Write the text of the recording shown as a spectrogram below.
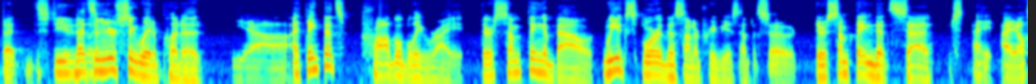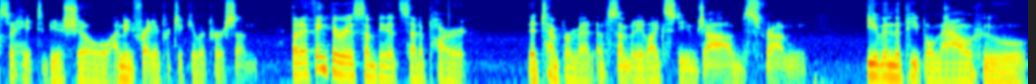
But Steve That's like, an interesting way to put it. Yeah, I think that's probably right. There's something about we explored this on a previous episode. There's something that set I, I also hate to be a shill, I mean for any particular person. But I think there is something that set apart the temperament of somebody like Steve Jobs from even the people now who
